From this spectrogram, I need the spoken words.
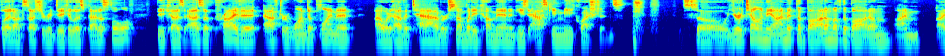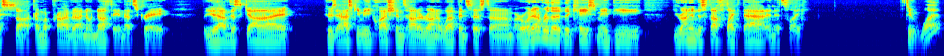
put on such a ridiculous pedestal because as a private, after one deployment, I would have a tab or somebody come in and he's asking me questions. so you're telling me I'm at the bottom of the bottom. I'm I suck. I'm a private. I know nothing. That's great. But you have this guy who's asking me questions how to run a weapon system or whatever the, the case may be. You run into stuff like that and it's like, dude, what?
